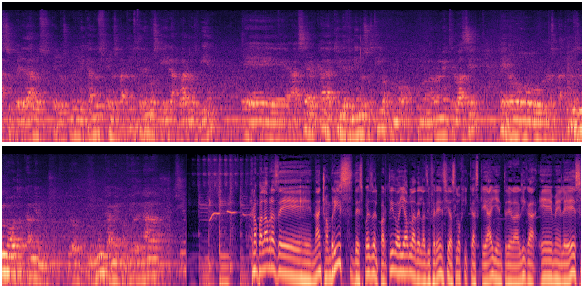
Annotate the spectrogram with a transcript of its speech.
superioridad a los, en los clubes mexicanos, en los partidos tenemos que ir a jugarlos bien, eh, hacer cada quien defendiendo su estilo como, como normalmente lo hace, pero los partidos de uno a otro cambian mucho. Yo nunca me confío de nada. Bueno, palabras de Nacho Ambriz después del partido. Ahí habla de las diferencias lógicas que hay entre la Liga MLS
